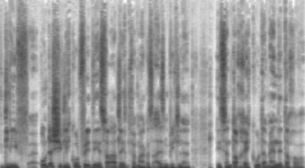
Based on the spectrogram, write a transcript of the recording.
lief äh, unterschiedlich gut für die DSV-Athleten, für Markus Eisenbichler lief dann doch recht gut. Am Ende doch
